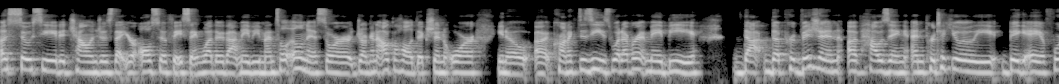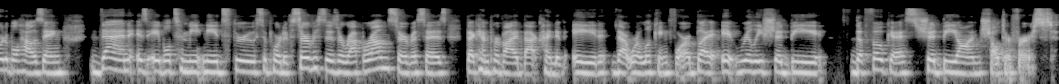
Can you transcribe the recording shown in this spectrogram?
associated challenges that you're also facing, whether that may be mental illness or drug and alcohol addiction or, you know, uh, chronic disease, whatever it may be that the provision of housing and particularly big A affordable housing then is able to meet needs through supportive services or wraparound services that can provide that kind of aid that we're looking for. But it really should be the focus should be on shelter first.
